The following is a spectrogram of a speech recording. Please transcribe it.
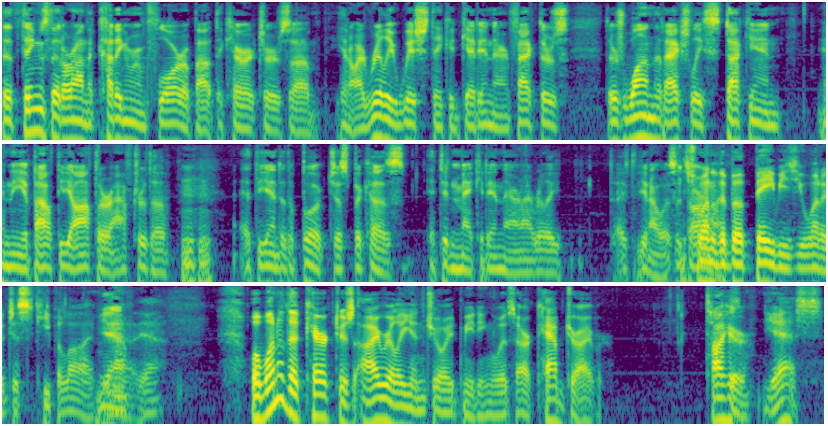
the things that are on the cutting room floor about the characters, um, you know, I really wish they could get in there. In fact, there's there's one that actually stuck in in the about the author after the at the end of the book, just because it didn't make it in there, and I really, I, you know, it was a It's one of the babies you want to just keep alive. Yeah. yeah, yeah. Well, one of the characters I really enjoyed meeting was our cab driver. Tahir. Yes,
